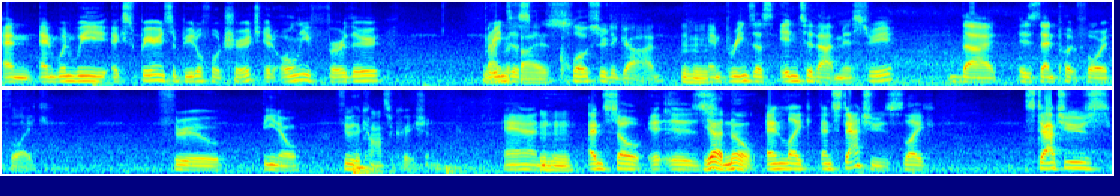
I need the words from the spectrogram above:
and and when we experience a beautiful church it only further brings Magnifies. us closer to god Mhm. and brings us into that mystery that is then put forth like through you know through the consecration and Mhm. and so it is yeah, no. and like and statues like statues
